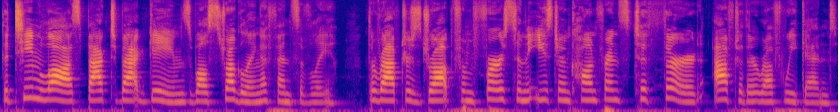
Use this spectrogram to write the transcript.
The team lost back to back games while struggling offensively. The Raptors dropped from first in the Eastern Conference to third after their rough weekend.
